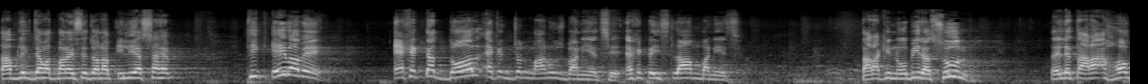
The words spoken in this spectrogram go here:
তাবলিক জামাত বানাইছে জনাব ইলিয়াস সাহেব। ঠিক এইভাবে এক একটা দল এক একজন মানুষ বানিয়েছে এক একটা ইসলাম বানিয়েছে। তারা কি নবী, রাসুল? তাইলে তারা হক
